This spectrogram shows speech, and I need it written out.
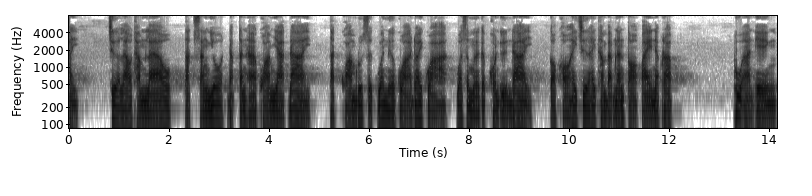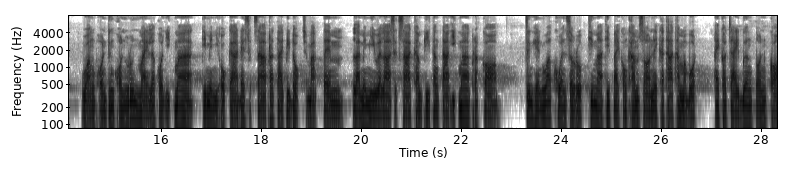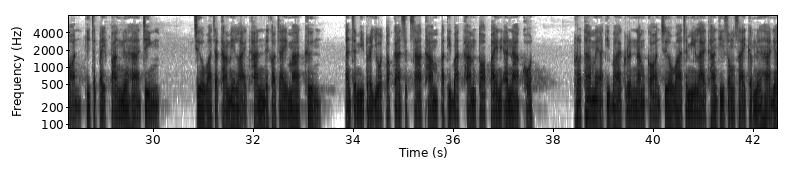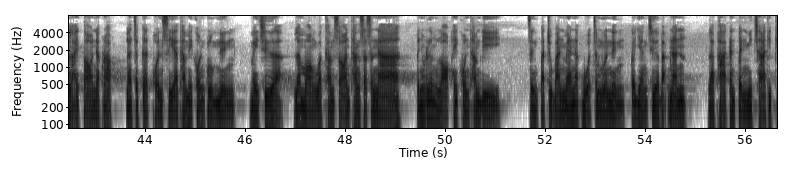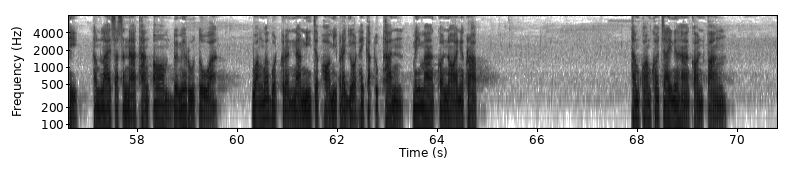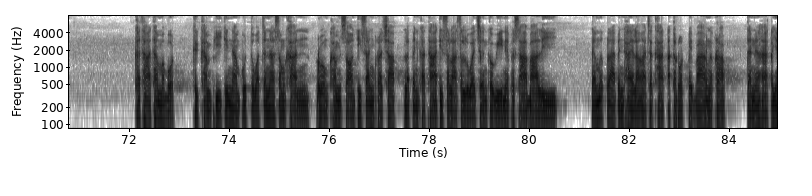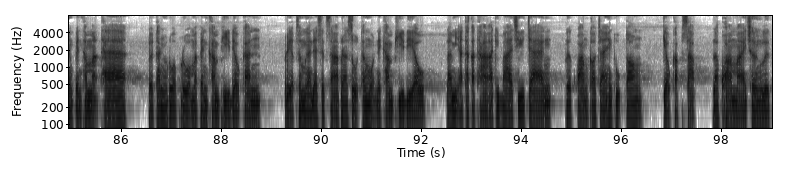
เชื่อแล้วทำแล้ว ตัดสังโยชน์ดับตัณหาความอยากได้ ตัดความรู้สึกว่าเหนือกว่าด้อยกว่าว่าเสมอกับคนอื่นได้ ก็ขอให้เชื่อให้ทำแบบนั้นต่อไปนะครับ ผู้อ่านเองหวังผลถึงคนรุ่นใหม่และคนอีกมาก ที่ไม่มีโอกาสได้ศึกษาพระไตรปิฎกฉบับเต็ม และไม่มีเวลาศึกษาคำพีต่างๆ อีกมากประกอบ จึงเห็นว่าควรสรุปที่มาที่ไปของคำสอนในคาถาธรรมบท ให้เข้าใจเบื้องต้นก่อนที่จะไปฟังเนื้อหาจริง เชื่อว่าจะทำให้หลายท่านได้เข้าใจมากขึ้น อันจะมีประโยชน์ต่อการศึกษาธรรมปฏิบัติธรรมต่อไปในอนาคต เพราะถ้าไม่อธิบายเกริ่นนำก่อนเชื่อว่าจะมีหลายท่านที่สงสัยกับเนื้อหาในหลายตอนนะครับ และจะเกิดผลเสียทำให้คนกลุ่มหนึ่ง ไม่เชื่อ และมองว่าคำสอนทางศาสนา เป็นเรื่องหลอกให้คนทำดี ซึ่งปัจจุบันแม้นักบวชจำนวนหนึ่งก็ยังเชื่อแบบนั้น และพากันเป็นมิจฉาทิฏฐิทำลายศาสนาทางอ้อมโดยไม่รู้ตัว หวังว่าบทเกริ่นนำนี้จะพอมีประโยชน์ให้กับทุกท่านไม่มากก็น้อยนะครับ ทำความเข้าใจเนื้อหาก่อนฟังคาถาธรรมบท คือคำพีที่นำพุทธวจนะสำคัญ รวมคำสอนที่สั้นกระชับ และเป็นคาถาที่สละสลวยเชิญกวีในภาษาบาลี แต่เมื่อแปลเป็นไทยแล้วอาจจะขาดอัธรสไปบ้างนะครับ แต่เนื้อหาก็ยังเป็นธรรมะแท้ โดยท่านรวบรวมมาเป็นคำพีเดียวกัน เปรียบเสมือนได้ศึกษาพระสูตรทั้งหมดในคำพีเดียว และมีอัธกถาอธิบายชี้แจง เพื่อความเข้าใจให้ถูกต้อง เกี่ยวกับศัพท์ และความหมายเชิงลึก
